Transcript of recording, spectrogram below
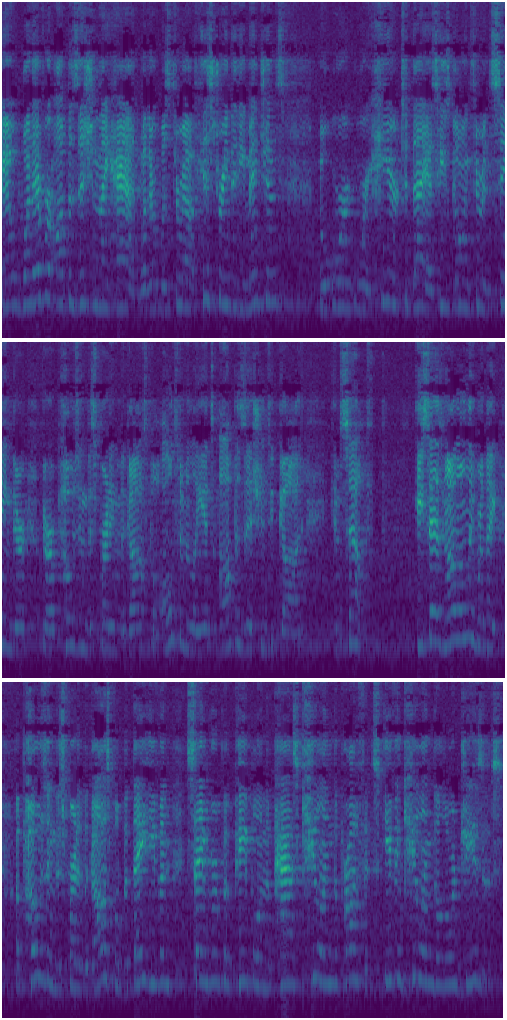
And whatever opposition they had, whether it was throughout history that he mentions, or, or here today as he's going through and seeing they're, they're opposing the spreading of the gospel, ultimately it's opposition to God himself. He says not only were they opposing the spread of the gospel, but they even, same group of people in the past, killing the prophets, even killing the Lord Jesus.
